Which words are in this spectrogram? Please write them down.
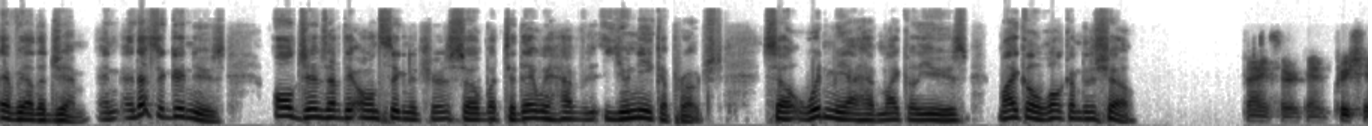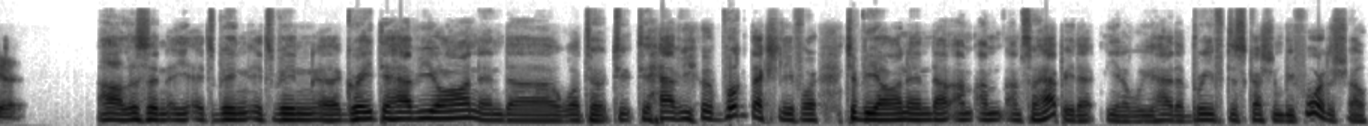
every other gym, and and that's the good news. All gyms have their own signatures. So, but today we have a unique approach. So with me, I have Michael Hughes. Michael, welcome to the show. Thanks, Eric. I appreciate it. Ah, listen, it's been it's been uh, great to have you on, and uh, well, to, to to have you booked actually for to be on, and uh, I'm I'm I'm so happy that you know we had a brief discussion before the show,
